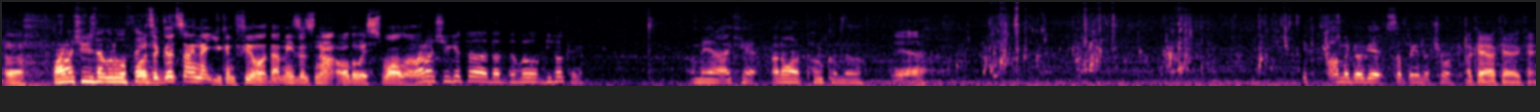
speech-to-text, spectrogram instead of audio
Why don't you use that little thing? Well, it's a good sign that you can feel it. That means it's not all the way swallowed. Why don't you get the, the, the little the hooker? I mean, I can't. I don't want to poke him though. Yeah. I'm gonna go get something in the truck. Okay, okay, okay.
